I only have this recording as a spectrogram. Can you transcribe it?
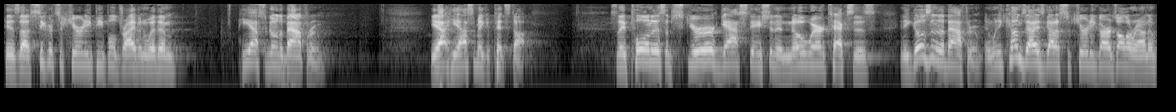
his uh, secret security people driving with him. He has to go to the bathroom. Yeah, he has to make a pit stop. So they pull into this obscure gas station in nowhere, Texas, and he goes into the bathroom. And when he comes out, he's got his security guards all around him.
